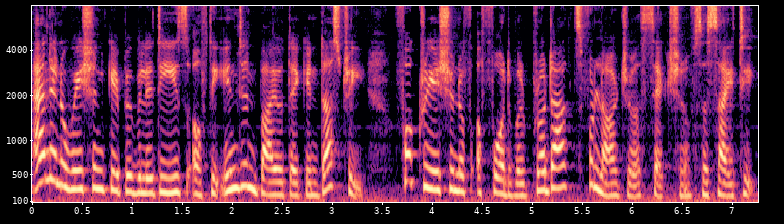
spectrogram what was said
and innovation capabilities of the Indian biotech industry for creation of affordable products for larger section of society.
